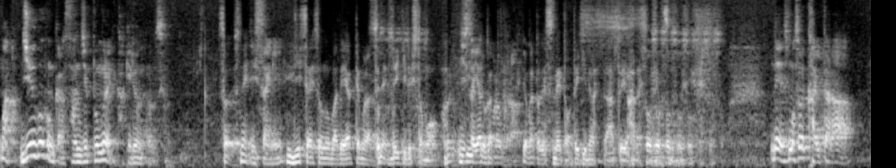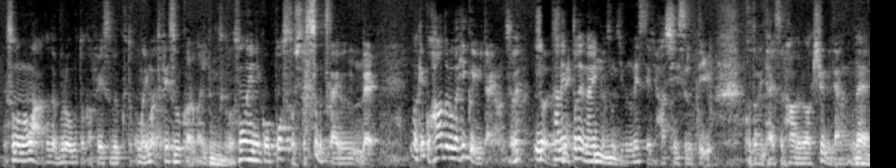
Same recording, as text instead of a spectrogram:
まあ15分から30分ぐらいで書けるようになるんですよ。そうですね。実際に。実際その場でやってもらってねできる人も。実際やってもらうから。よかった。ですねとできましたという話そうそうそうそうそうそうそうで、まあ、それ書いたらそのまま例えばブログとかフェイスブックとか、まあ、今ってフェイスブックあるからいいと思うんですけど、うん、その辺にこうポストしてすぐ使えるんで、まあ、結構ハードルが低いみたいなんですよね。インターネットで何かその自分のメッセージ発信するっていうことに対するハードルが低いみたいなので、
